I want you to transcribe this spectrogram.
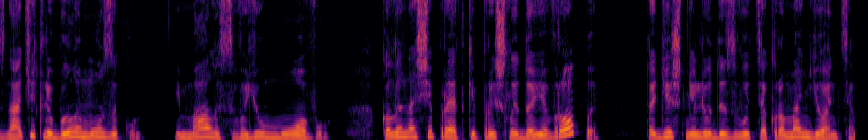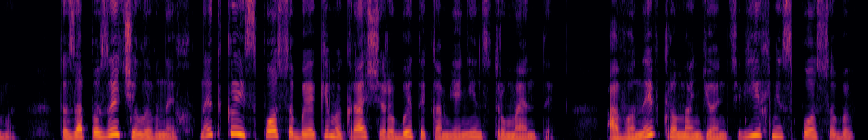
значить, любили музику і мали свою мову. Коли наші предки прийшли до Європи, тодішні люди звуться кроманьйонцями, то запозичили в них нитки і способи, якими краще робити кам'яні інструменти, а вони в кроманьйонців їхні способи.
